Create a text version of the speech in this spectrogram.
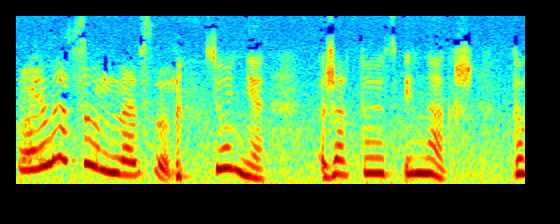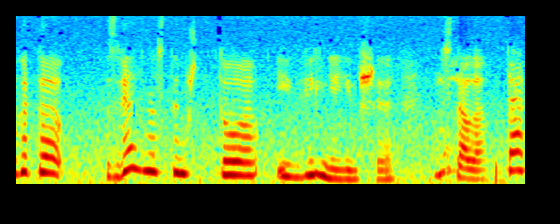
Ой, ласун, ласун. Сёння жартуюць інакш. То гэта звязана з тым, што і вільня іншая стала. Так,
